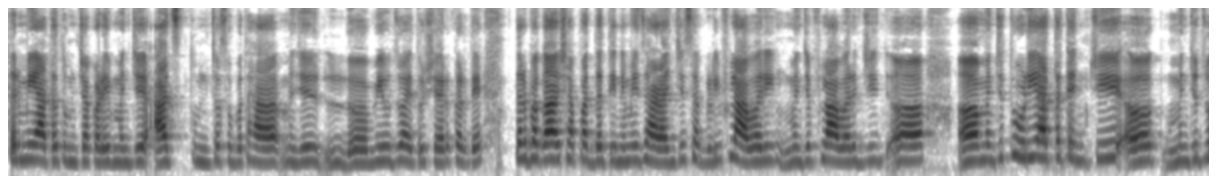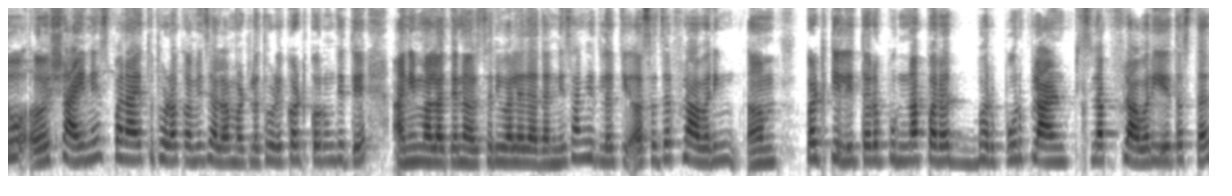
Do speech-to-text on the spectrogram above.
तर मी आता तुमच्याकडे म्हणजे आज तुमच्यासोबत हा म्हणजे व्ह्यू जो आहे तो शेअर करते. तर बघा अशा पद्धतीने मी झाडांची सगळी फ्लावरिंग म्हणजे फ्लावर जी म्हणजे थोडी आता त्यांची म्हणजे जो शायनेस पण आहे तो थोडा कमी झाला. म्हटलं थोडे कट करून घेते. आणि मला त्या नर्सरीवाल्या दादांनी सांगितलं की असं जर फ्लावरिंग कट केली तर पुन्हा परत भरपूर प्लांट्सला फ्लावर येत असतात.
